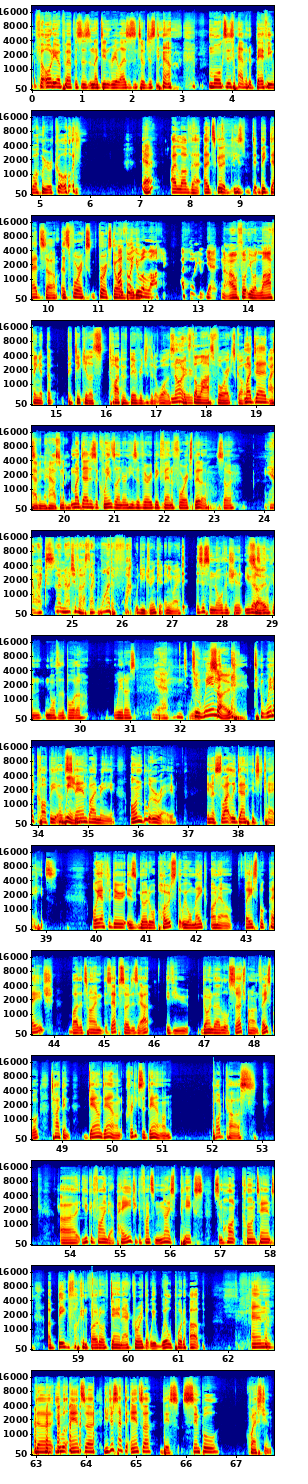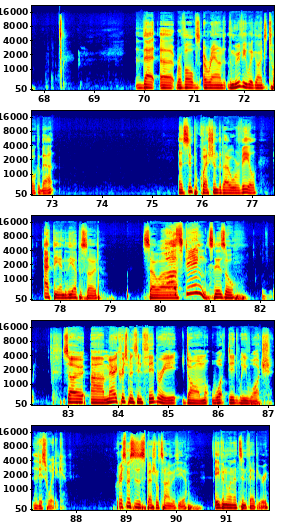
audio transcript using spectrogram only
for audio purposes, and I didn't realize this until just now. Morgs is having a bevy while we record. yeah, I love that. It's good. He's d- big dad style. That's four x four gold. I thought you were laughing. I thought you, yeah, no, I thought you were laughing at the particular type of beverage that it was. No. it's the last four X gold My dad. I have in the house, and I, My dad is a Queenslander, and he's a very big fan of four x bitter. So yeah, like so much of us, like why the fuck would you drink it anyway? it- it's just some northern shit. You guys So- are fucking north of the border weirdos. Yeah, To win- So to win a copy of win. Stand By Me on Blu ray in a slightly damaged case, all you have to do is go to a post that we will make on our Facebook page by the time this episode is out. If you go into that little search bar on Facebook, type in down, down, critics are down, podcast. Uh, you can find our page. You can find some nice pics, some hot content, a big fucking photo of Dan Aykroyd that we will put up and uh, you will answer. You just have to answer this simple question that uh, revolves around the movie we're going to talk about. A simple question that I will reveal at the end of the episode. So, uh, oh, Sting. sizzle. So, uh, Merry Christmas in February, Dom. What did we watch this week? Christmas is a special time of year, even when it's in February.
